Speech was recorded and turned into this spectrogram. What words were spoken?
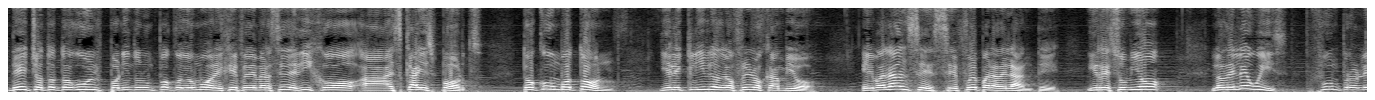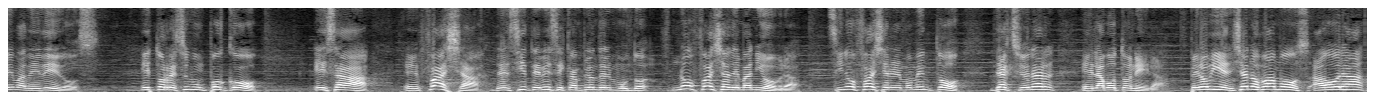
De hecho, Toto Gulf, poniéndole un poco de humor, el jefe de Mercedes dijo a Sky Sports, tocó un botón y el equilibrio de los frenos cambió. El balance se fue para adelante. Y resumió, lo de Lewis fue un problema de dedos. Esto resume un poco esa eh, falla del siete veces campeón del mundo. No falla de maniobra, sino falla en el momento de accionar eh, la botonera. Pero bien, ya nos vamos ahora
